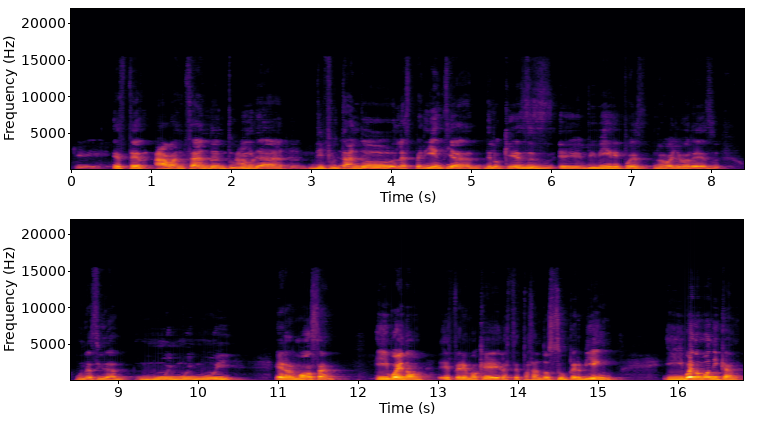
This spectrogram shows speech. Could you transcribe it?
que estés avanzando en tu vida, avanzando en tu disfrutando la experiencia de lo que es eh, vivir y pues Nueva York es una ciudad muy, muy, muy hermosa y bueno, esperemos que la estés pasando súper bien. Y bueno, Mónica,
